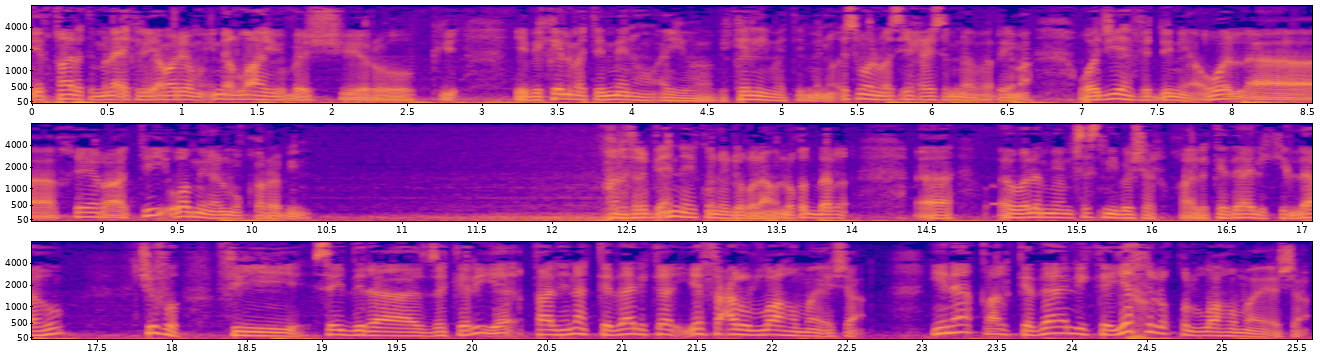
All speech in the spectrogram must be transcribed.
إذ قالت الملائكة يا مريم إن الله يبشرك بكلمة منه. أيها بكلمة منه. اسمه المسيح عيسى بن مريم. وجيها في الدنيا والآخرة ومن المقربين. قالت ربي أن يكون لي غلام. لقد بلغ آه ولم يمسسني بشر. قال كذلك الله. شوفوا في سيدنا زكريا قال هناك كذلك يفعل الله ما يشاء. هنا قال كذلك يخلق الله ما يشاء.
